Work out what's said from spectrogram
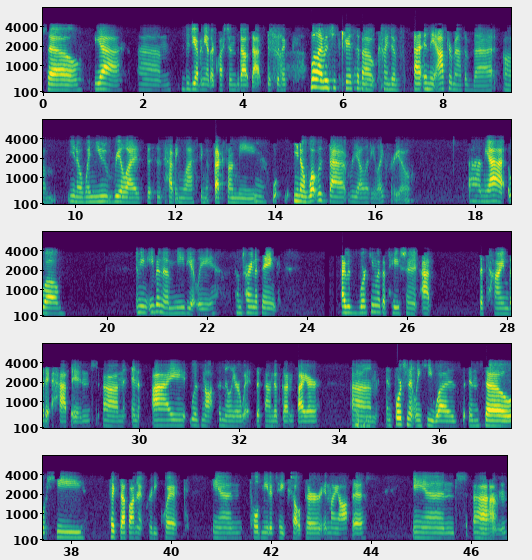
so yeah. Um, did you have any other questions about that specific? Well, I was just curious about kind of uh, in the aftermath of that, um, you know, when you realized this is having lasting effects on me, Yeah. w- you know, what was that reality like for you? Um, yeah. Well, I mean, even immediately, I'm trying to think. I was working with a patient at the time that it happened, um, and I was not familiar with the sound of gunfire. Um, And fortunately, he was, and so he picked up on it pretty quick and told me to take shelter in my office. And um,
